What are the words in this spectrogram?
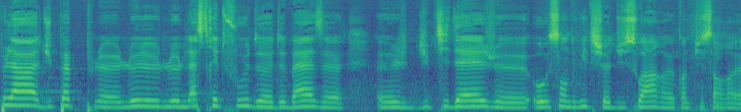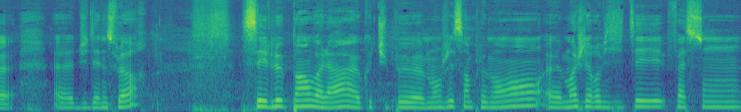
plat du peuple, le, le- la street food de base, euh, euh, du petit déj euh, au sandwich du soir euh, quand tu sors euh, euh, du dance floor. C'est le pain voilà, euh, que tu peux manger simplement. Euh, moi, je l'ai revisité façon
